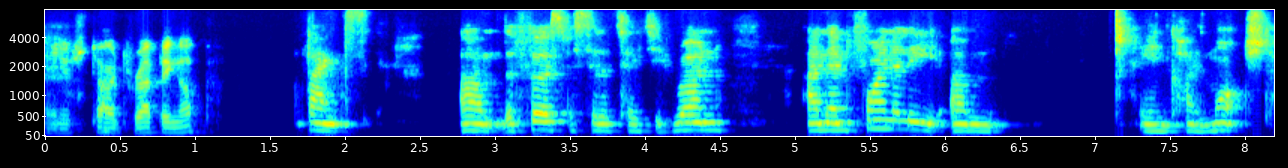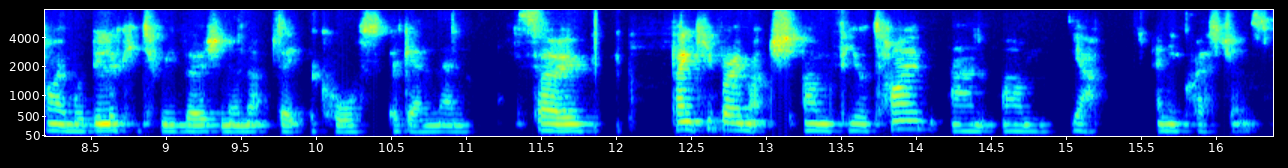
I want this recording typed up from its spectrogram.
And you start wrapping up. Thanks. Um, the first facilitated run. And then finally, um, in kind of March time, we'll be looking to reversion and update the course again then. So thank you very much um, for your time and um, yeah, any questions?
